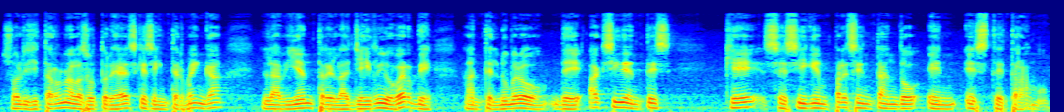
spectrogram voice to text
solicitaron a las autoridades que se intervenga la vía entre la Y y Río Verde ante el número de accidentes que se siguen presentando en este tramo.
